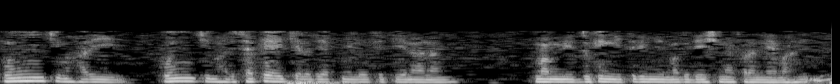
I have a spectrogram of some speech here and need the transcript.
පුංචිම හරි පුංචිම හරි සැපයයි කියලා දෙයක් මේ ලෝකේ තියෙනවා නම් මම මේ දුකින් ඉතිරීමේ මඟ දේශනා කරන්නෑ මහණෙනි.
